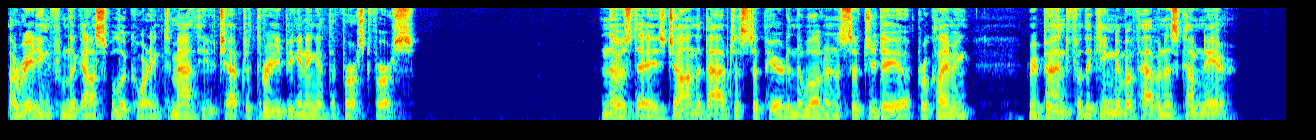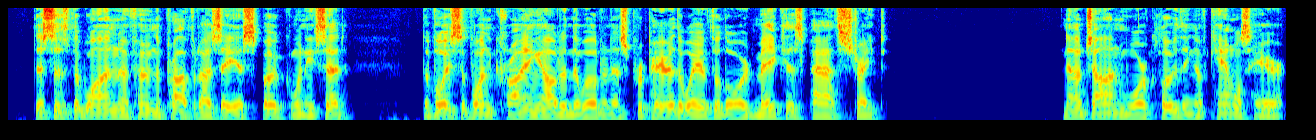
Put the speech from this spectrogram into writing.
A reading from the Gospel according to Matthew, chapter 3, beginning at the first verse. In those days, John the Baptist appeared in the wilderness of Judea, proclaiming, Repent, for the kingdom of heaven has come near. This is the one of whom the prophet Isaiah spoke when he said, The voice of one crying out in the wilderness, Prepare the way of the Lord, make his path straight. Now John wore clothing of camel's hair,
